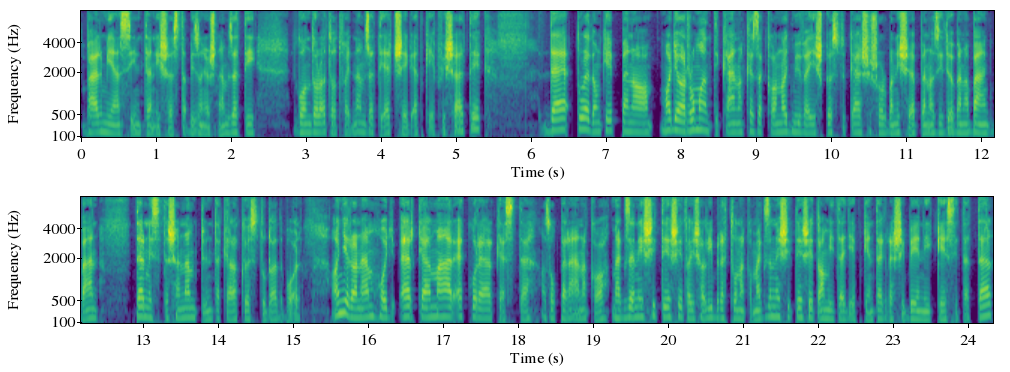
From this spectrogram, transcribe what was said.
bármilyen szinten is ezt a bizonyos nemzeti gondolatot vagy nemzeti egységet képviselték de tulajdonképpen a magyar romantikának ezek a nagyművei is köztük elsősorban is ebben az időben a bánkbán természetesen nem tűntek el a köztudatból. Annyira nem, hogy Erkel már ekkor elkezdte az operának a megzenésítését, vagyis a librettónak a megzenésítését, amit egyébként Egresi Béni készített el,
